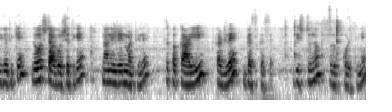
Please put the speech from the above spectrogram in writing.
ಈಗ ಅದಕ್ಕೆ ರೋಸ್ಟ್ ಆಗೋಷ್ಟೊತ್ತಿಗೆ ನಾನಿಲ್ಲಿ ಏನು ಮಾಡ್ತೀನಿ, ಸ್ವಲ್ಪ ಕಾಯಿ, ಕಡಲೆ, ಗಸಗಸೆ, ಇದಿಷ್ಟನ್ನು ರುಬ್ಕೊಳ್ತೀನಿ.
